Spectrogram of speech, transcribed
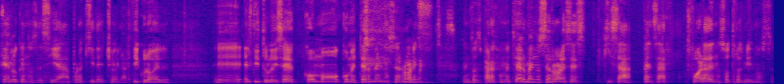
que es lo que nos decía por aquí, de hecho, el artículo, el, eh, el título dice cómo cometer menos errores. Entonces, para cometer menos errores es quizá pensar fuera de nosotros mismos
